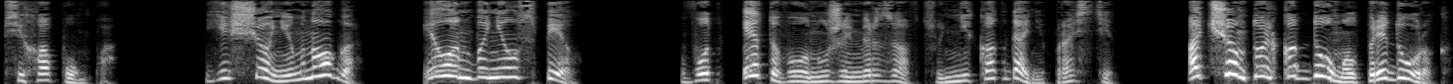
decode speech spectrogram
психопомпа. Еще немного, и он бы не успел. Вот этого он уже мерзавцу никогда не простит. О чем только думал, придурок!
